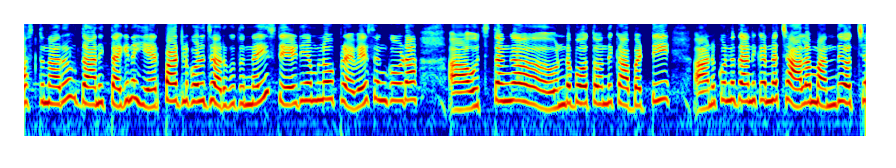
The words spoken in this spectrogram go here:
వస్తున్నారు. దానికి తగిన ఏర్పాట్లు కూడా జరుగుతున్నాయి. స్టేడియంలో ప్రవేశం కూడా ఉచితంగా ఉండబోతోంది కాబట్టి అనుకున్న దానికన్నా చాలా మంది వచ్చే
